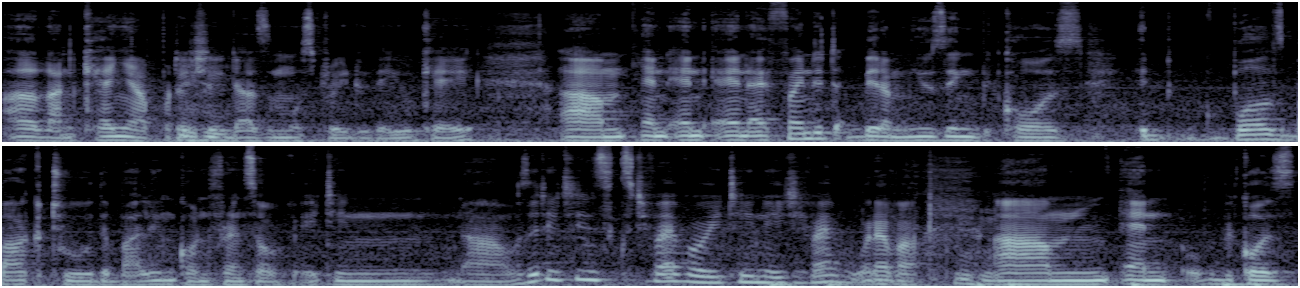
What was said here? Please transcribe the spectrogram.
other than Kenya, potentially Mhm. does the most trade with the UK. Um, and, and, and I find it a bit amusing because it boils back to the Berlin Conference of 18, uh, was it 1865 or 1885? Whatever. Mhm. Um, and because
